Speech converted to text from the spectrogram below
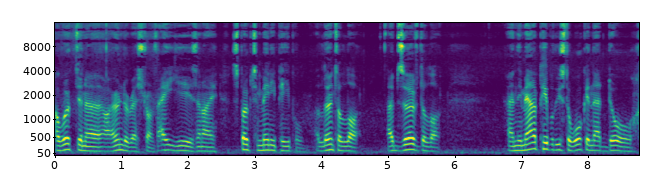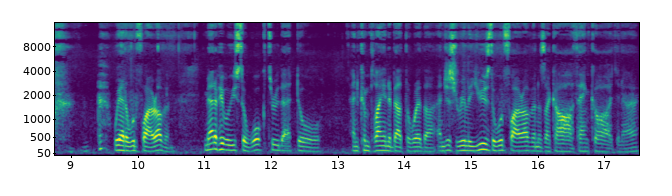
I worked in a I owned a restaurant for eight years, and I spoke to many people. I learned a lot. I observed a lot. And the amount of people that used to walk in that door, we had a wood fire oven the amount of people used to walk through that door and complain about the weather and just really use the wood fire oven as like, oh, thank God, you know.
